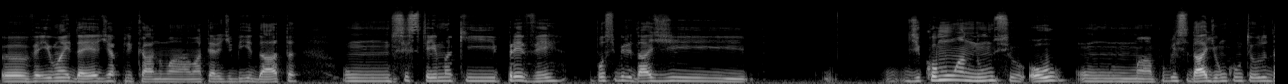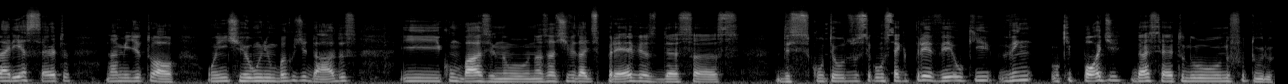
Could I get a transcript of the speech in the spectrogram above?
uh, veio uma ideia de aplicar numa matéria de Big Data um sistema que prevê possibilidade de de como um anúncio ou uma publicidade ou um conteúdo daria certo na mídia atual, onde a gente reúne um banco de dados e com base no, nas atividades prévias dessas desses conteúdos você consegue prever o que vem o que pode dar certo no, no futuro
